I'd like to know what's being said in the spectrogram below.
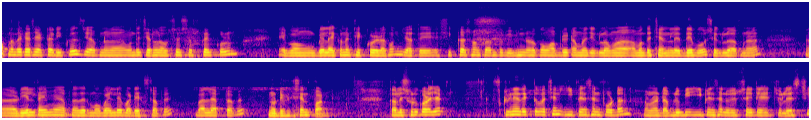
আপনাদের কাছে একটা রিকোয়েস্ট যে আপনারা আমাদের চ্যানেল অবশ্যই সাবস্ক্রাইব করুন এবং বেল আইকনে ক্লিক করে রাখুন যাতে শিক্ষা সংক্রান্ত বিভিন্ন রকম আপডেট আমরা যেগুলো আমরা আমাদের চ্যানেলে দেবো, সেগুলো আপনারা রিয়েল টাইমে আপনাদের মোবাইলে বা ডেস্কটপে বা ল্যাপটপে নোটিফিকেশান পান। তাহলে শুরু করা যাক। স্ক্রিনে দেখতে পাচ্ছেন ই পেনশন পোর্টাল আমরা ডাব্লিউবি ই পেনশন ওয়েবসাইটে চলে এসেছি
